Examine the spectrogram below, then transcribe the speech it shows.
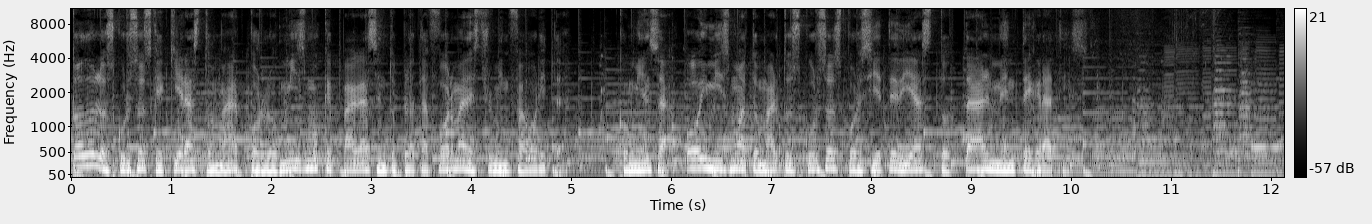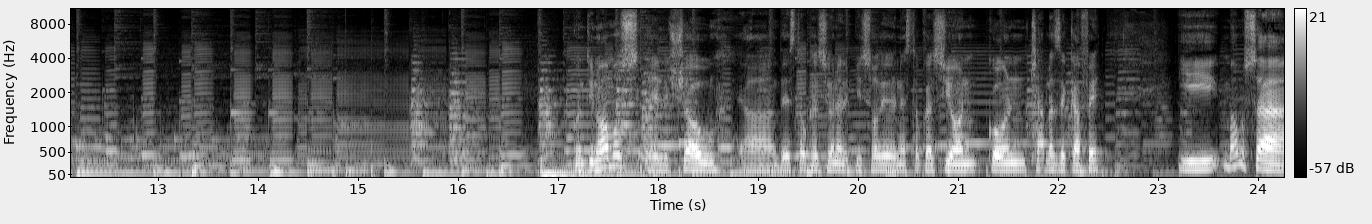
todos los cursos que quieras tomar por lo mismo que pagas en tu plataforma de streaming favorita. Comienza hoy mismo a tomar tus cursos por 7 días totalmente gratis. Continuamos el show ah, de esta ocasión, el episodio de esta ocasión con charlas de café y vamos a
